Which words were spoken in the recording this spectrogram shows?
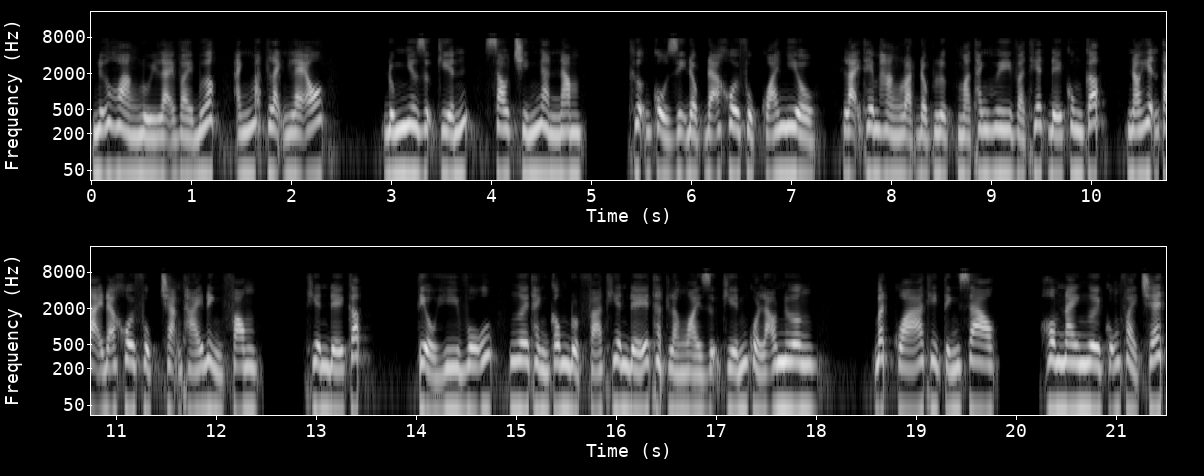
nữ hoàng lùi lại vài bước, ánh mắt lạnh lẽo. Đúng như dự kiến, sau 9.000 năm, thượng cổ dị độc đã khôi phục quá nhiều, lại thêm hàng loạt độc lực mà Thanh Huy và Thiết Đế cung cấp, nó hiện tại đã khôi phục trạng thái đỉnh phong. Thiên đế cấp, Tiểu Hy Vũ, ngươi thành công đột phá thiên đế thật là ngoài dự kiến của lão nương. Bất quá thì tính sao? Hôm nay ngươi cũng phải chết.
